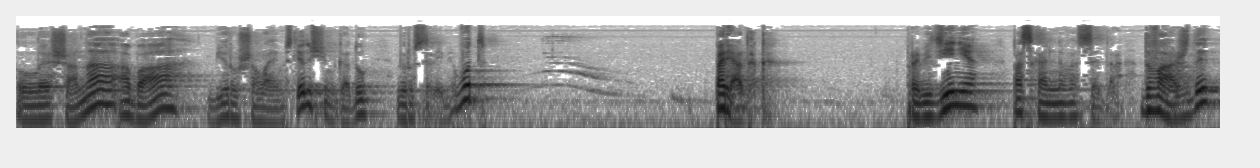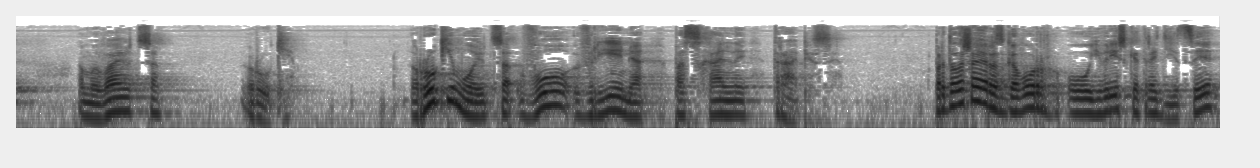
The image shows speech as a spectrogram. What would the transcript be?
«Лешана Абаа Бирушалаем» в следующем году в Иерусалиме. Вот порядок проведения пасхального седра. Дважды омываются руки. Руки моются во время пасхальной трапезы. Продолжая разговор о еврейской традиции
